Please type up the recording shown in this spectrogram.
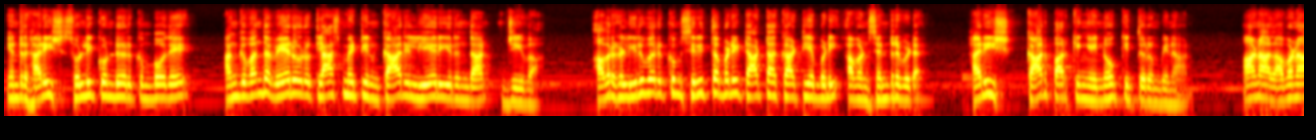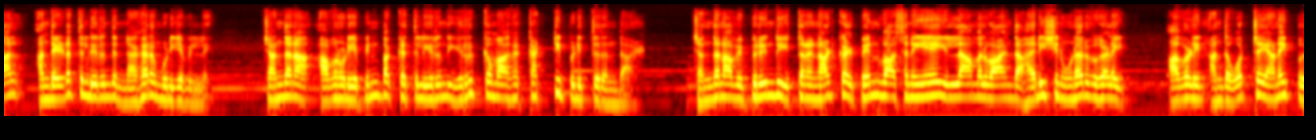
என்று ஹரிஷ் சொல்லிக் கொண்டு இருக்கும் போதே அங்கு வந்த வேறொரு கிளாஸ்மேட்டின் காரில் ஏறி இருந்தான் ஜீவா. அவர்கள் இருவருக்கும் சிரித்தபடி டாட்டா காட்டியபடி அவன் சென்றுவிட. ஹரிஷ் கார் பார்க்கிங்கை நோக்கி திரும்பினான். ஆனால் அவனால் அந்த இடத்தில் இருந்து நகர முடியவில்லை. சந்தனா அவனுடைய பின்பக்கத்தில் இருந்து இறுக்கமாக கட்டி பிடித்திருந்தாள். சந்தனாவை பிரிந்து இத்தனை நாட்கள் பெண் வாசனையே இல்லாமல் வாழ்ந்த ஹரிஷின் உணர்வுகளை அவளின் அந்த ஒற்றை அணைப்பு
